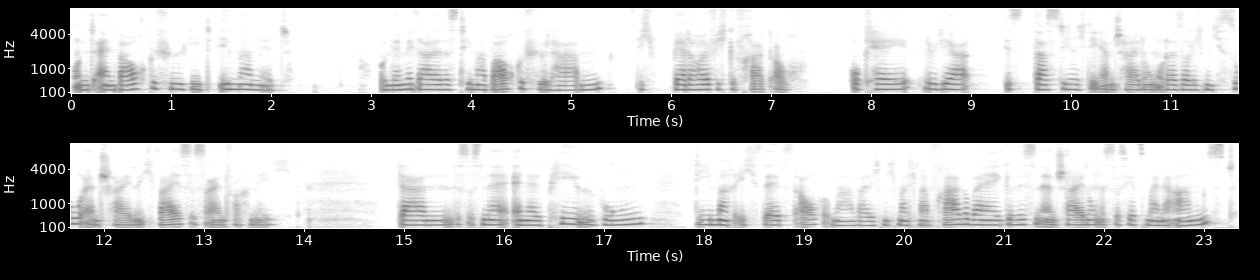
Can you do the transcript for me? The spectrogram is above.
Und ein Bauchgefühl geht immer mit. Und wenn wir gerade das Thema Bauchgefühl haben, ich werde häufig gefragt auch, okay, Lydia, ist das die richtige Entscheidung oder soll ich mich so entscheiden? Ich weiß es einfach nicht. Dann, das ist eine NLP-Übung, die mache ich selbst auch immer, weil ich mich manchmal frage bei gewissen Entscheidungen, ist das jetzt meine Angst?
